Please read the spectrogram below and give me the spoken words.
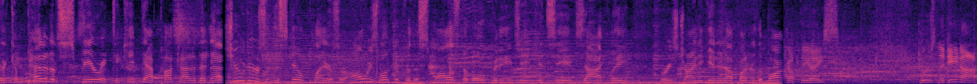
the competitive spirit to keep that puck out of the net. Shooters and the skilled players are always looking for the smallest of openings. You can see exactly where he's trying to get it up under the bar. Up the ice. Khusnutdinov?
